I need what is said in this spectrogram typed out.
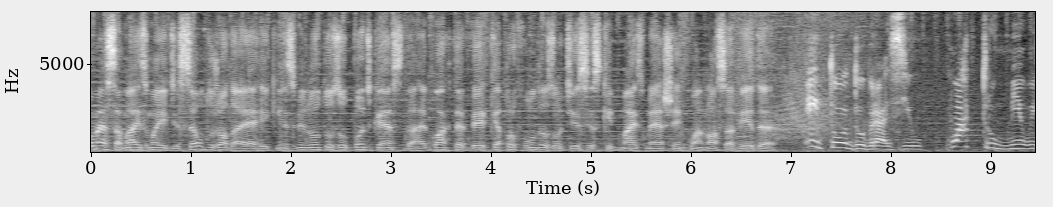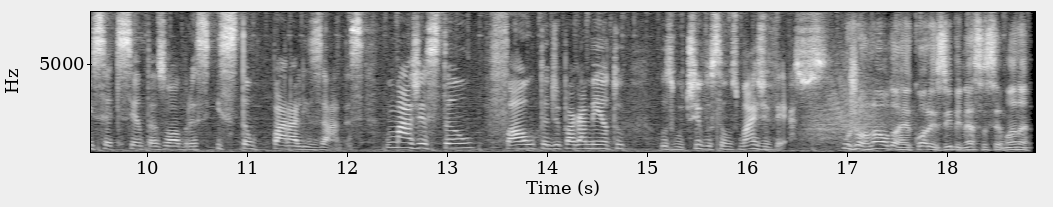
Começa mais uma edição do JR 15 Minutos, o podcast da Record TV que aprofunda as notícias que mais mexem com a nossa vida. Em todo o Brasil, 4.700 obras estão paralisadas. Má gestão, falta de pagamento. Os motivos são os mais diversos. O Jornal da Record exibe nessa semana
